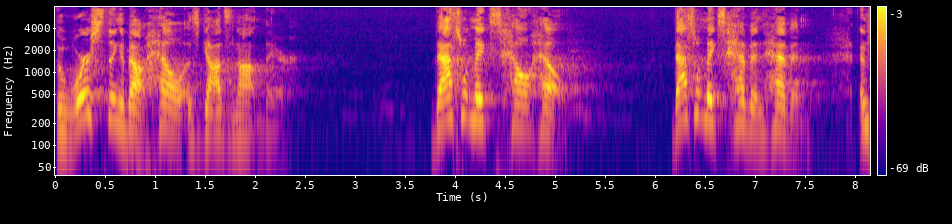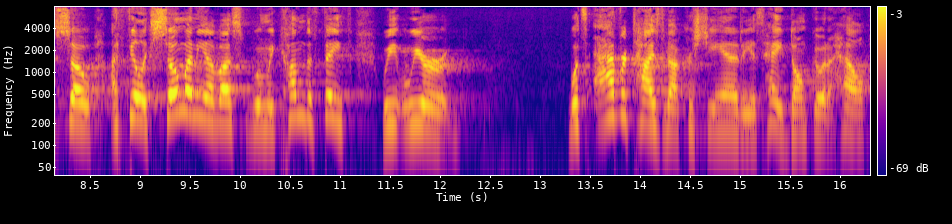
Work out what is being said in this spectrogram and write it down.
The worst thing about hell is God's not there. That's what makes hell hell. That's what makes heaven heaven. And so I feel like so many of us, when we come to faith, we, we are, what's advertised about Christianity is hey, don't go to hell.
